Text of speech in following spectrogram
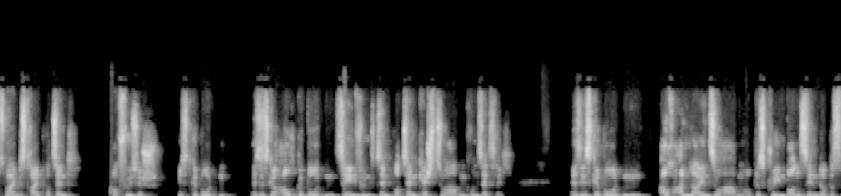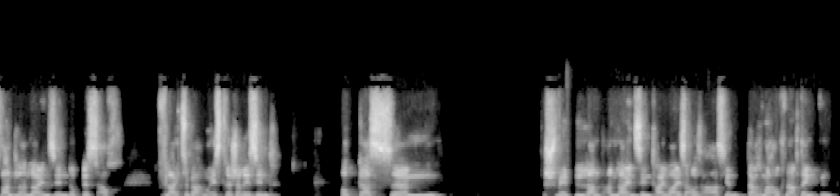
zwei bis drei Prozent, auch physisch, ist geboten. Es ist auch geboten, 10, 15 Prozent Cash zu haben grundsätzlich. Es ist geboten, auch Anleihen zu haben, ob das Green Bonds sind, ob das Wandelanleihen sind, ob das auch vielleicht sogar US-Treasury sind, ob das ähm, Schwellenlandanleihen sind, teilweise aus Asien. Da muss man auch nachdenken.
